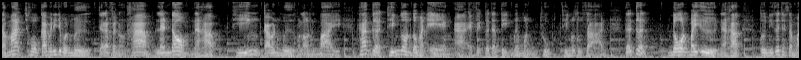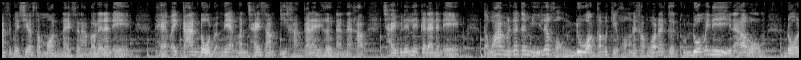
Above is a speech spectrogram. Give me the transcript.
สามารถโชว์การ์ดใบนี้จากบนมือจะได้แฟนของข้ามแรนดอมนะครับทิ้งการ์ดบนมือของเราหนึ่งใบ ถ้าเกิดทิ้งโดนตัวมันเอง อ่าเอฟเฟกก็จะติดเมื่อมันถูกทิ้งลงสุสานแต่ถ้าเกิด โดนใบอื่นนะครับ ตัวนี้ก็จะสามารถสเปเชียลซัมมอนในสนามเราได้นั่นเอง แถมไอการโดดแบบเนี้ยมันใช้ซ้ำกี่ครั้งก็ได้ในเทิร์นนั้นนะครับ ใช้ไปเรื่อยๆก็ได้นั่นเอง แต่ว่ามันก็จะมีเรื่องของดวงเข้ามาเกี่ยวข้องนะครับ เพราะว่าถ้าเกิดคุณดวงไม่ดีนะครับผม โดน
